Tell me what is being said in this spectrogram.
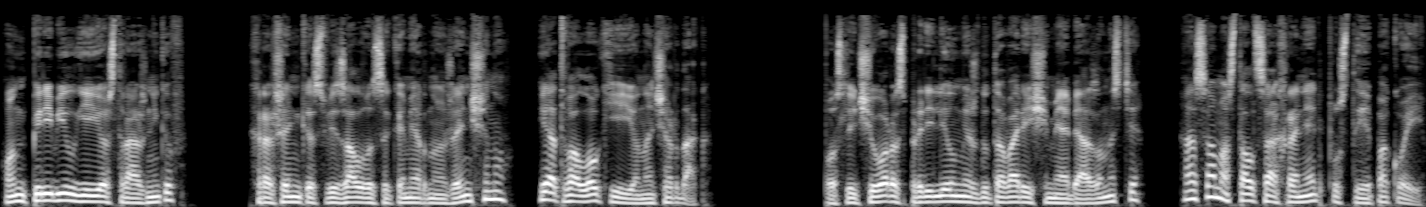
он перебил ее стражников, хорошенько связал высокомерную женщину и отволок ее на чердак. После чего распределил между товарищами обязанности, а сам остался охранять пустые покои.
